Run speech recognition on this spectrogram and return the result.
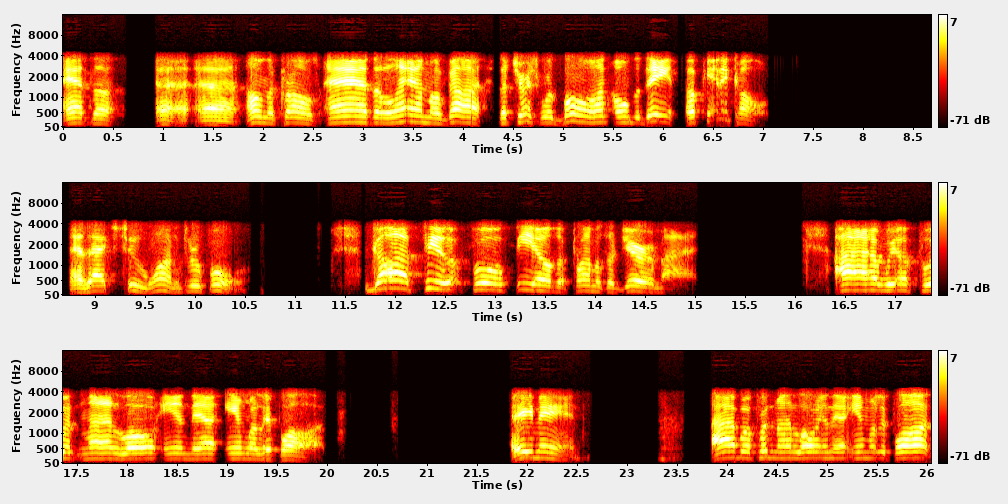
at the uh, uh, on the cross as the Lamb of God. The church was born on the day of Pentecost, as Acts 2 1 through 4. God fulfilled the promise of Jeremiah. I will put my law in their inwardly part. Amen. I will put my law in their inwardly part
